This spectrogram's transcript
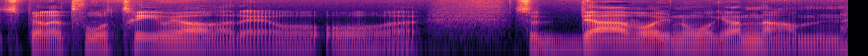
spelare två, tre att göra det. Och, och, eh, så där var ju några namn.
